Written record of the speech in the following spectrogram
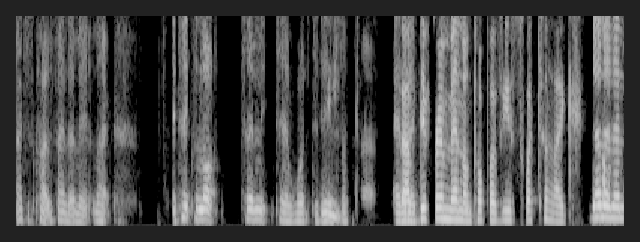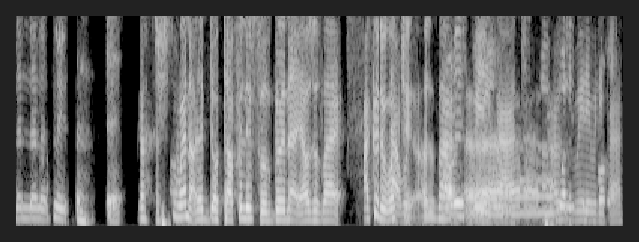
I just can't fathom it. Like, it takes a lot to to want to do Hey, stuff like that. to have like, different men on top of you sweating like no, no, no, no, no, no, please. when uh, Dr. Phillips was going at it, I was just like, I couldn't watch it. I was like, was really bad. uh, that was really really bad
